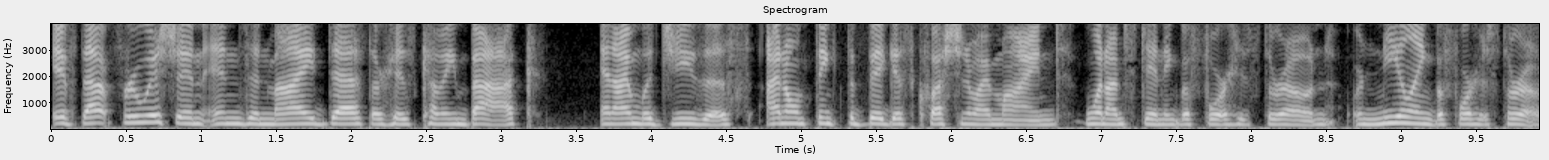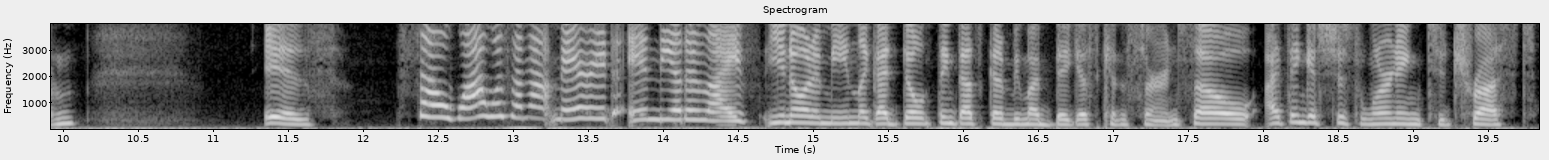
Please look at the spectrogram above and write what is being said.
if that fruition ends in my death or his coming back and I'm with Jesus, I don't think the biggest question in my mind when I'm standing before his throne or kneeling before his throne is so why was I not married in the other life? You know what I mean? Like, I don't think that's going to be my biggest concern. So I think it's just learning to trust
